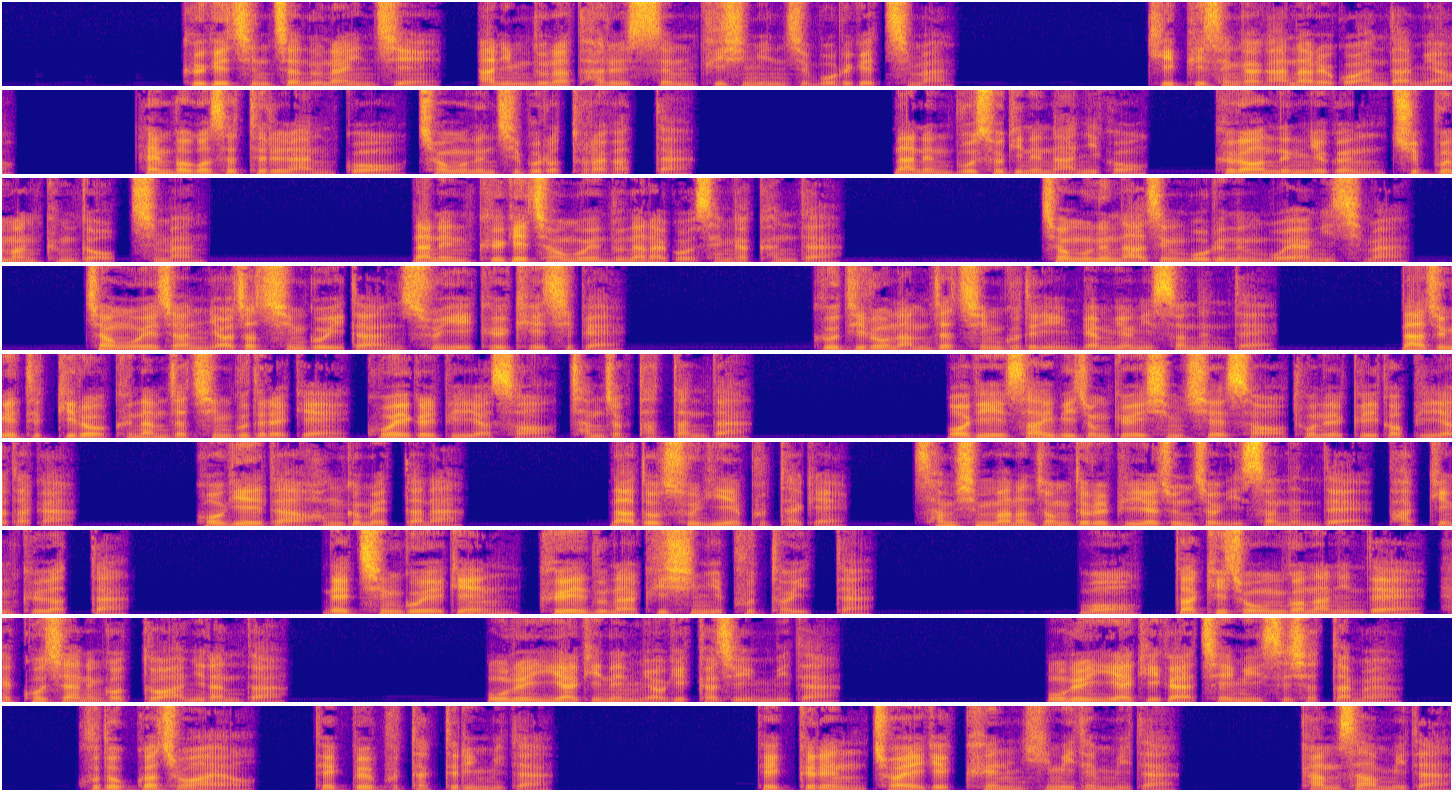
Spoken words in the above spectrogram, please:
그게 진짜 누나인지 아님 누나 탈을 쓴 귀신인지 모르겠지만 깊이 생각 안 하려고 한다며 햄버거 세트를 안고 정우는 집으로 돌아갔다. 나는 무속인은 아니고 그러한 능력은 쥐뿔만큼도 없지만 나는 그게 정우의 누나라고 생각한다. 정우는 아직 모르는 모양이지만 정우의 전 여자친구이던 수희 그 계집에 그 뒤로 남자친구들이 몇 명 있었는데 나중에 듣기로 그 남자친구들에게 고액을 빌려서 잠적 탔단다. 어디 사이비 종교에 심취해서 돈을 긁어 빌려다가 거기에다 헌금했다나 나도 순이의 부탁에 30만원 정도를 빌려준 적이 있었는데 받긴 글렀다. 내 친구에겐 그의 누나 귀신이 붙어 있다. 뭐, 딱히 좋은 건 아닌데 해코지 하는 것도 아니란다. 오늘 이야기는 여기까지입니다. 오늘 이야기가 재미있으셨다면 구독과 좋아요, 댓글 부탁드립니다. 댓글은 저에게 큰 힘이 됩니다. 감사합니다.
